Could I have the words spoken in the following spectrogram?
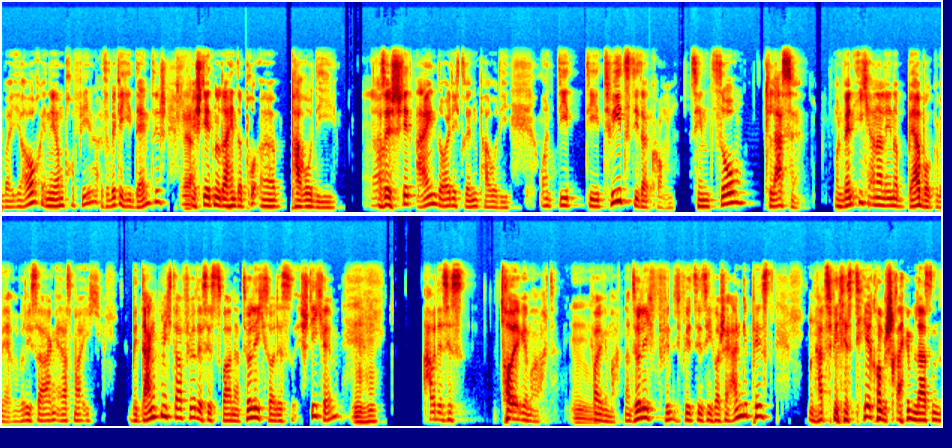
bei ihr auch in ihrem Profil, also wirklich identisch. Ja. Es steht nur dahinter Pro, äh, Also es steht eindeutig drin Parodie. Und die, die Tweets, die da kommen, sind so klasse. Und wenn ich Annalena Baerbock wäre, würde ich sagen, erstmal, ich bedanke mich dafür. Das ist zwar natürlich, soll es sticheln, Mhm. aber das ist toll gemacht. Mhm. Toll gemacht. Natürlich fühlt, sie sich wahrscheinlich angepisst und hat das Ministerium schreiben lassen,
